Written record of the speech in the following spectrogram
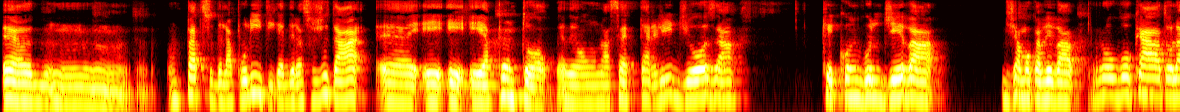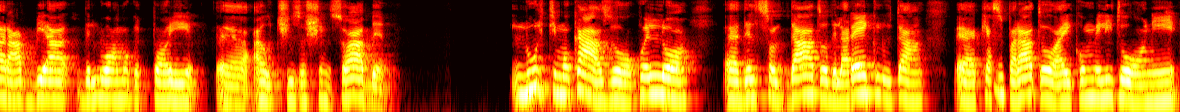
eh, un pezzo della politica e della società eh, e, e, e, appunto una setta religiosa che coinvolgeva, diciamo che aveva provocato la rabbia dell'uomo che poi eh, ha ucciso Shinzo Abe. L'ultimo caso, quello eh, del soldato, della recluta eh, che ha sparato ai commilitoni,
